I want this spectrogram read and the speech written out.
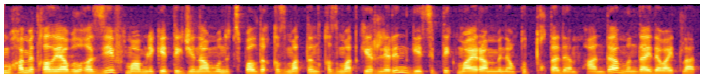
Мухаммедкалый Абылгазиев мамлекеттик жана муниципалдык кызматтын кызматкерлерин кесиптик майрам менен куттуктады. Анда мындай деп айтылат.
